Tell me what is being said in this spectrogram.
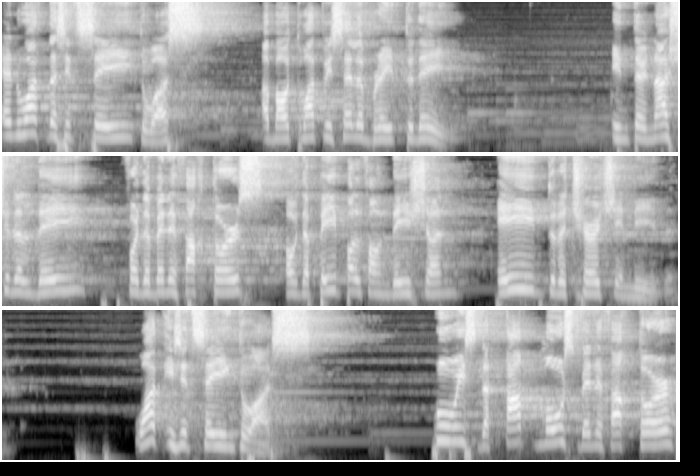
And what does it say to us about what we celebrate today? International Day for the benefactors of the Papal Foundation Aid to the Church in Need. What is it saying to us? Who is the topmost benefactor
